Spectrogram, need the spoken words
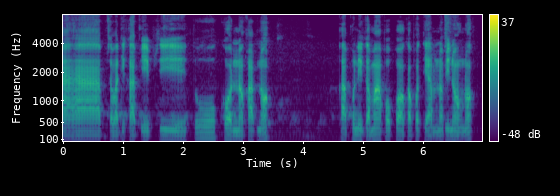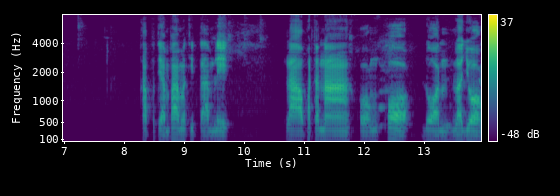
ครับ สวัสดีครับ FC ทุกคนนะครับเนาะครับวันนี้ก็มาพบพอกับพ่อแต้มเนาะพี่น้องเนาะครับพ่อแต้มพามาติดตามเลขลาวพัฒนาของพ่อดอนระยอง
